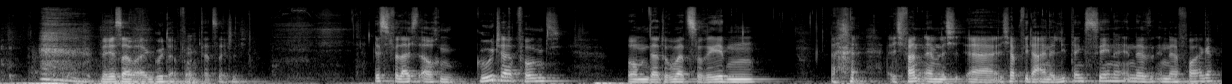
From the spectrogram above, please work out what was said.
nee, ist aber ein guter Punkt tatsächlich. Ist vielleicht auch ein guter Punkt, um darüber zu reden, Ich fand nämlich, äh, ich habe wieder eine Lieblingsszene in der, in der Folge,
